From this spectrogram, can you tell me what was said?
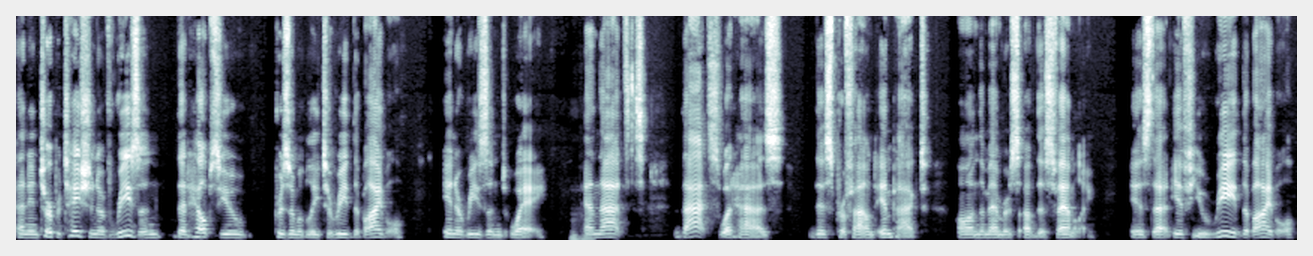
an interpretation of reason that helps you presumably to read the Bible in a reasoned way. Mm-hmm. And that's that's what has this profound impact on the members of this family is that if you read the Bible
